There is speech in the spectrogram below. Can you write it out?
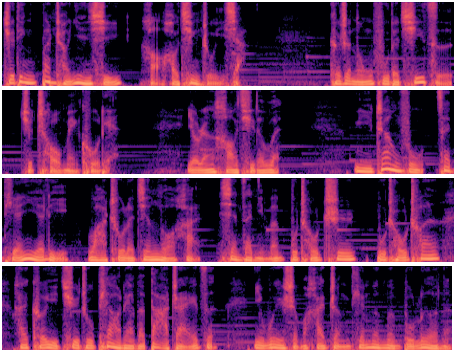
决定办场宴席，好好庆祝一下。可是农夫的妻子却愁眉苦脸。有人好奇地问：“你丈夫在田野里挖出了金罗汉，现在你们不愁吃不愁穿，还可以去住漂亮的大宅子，你为什么还整天闷闷不乐呢？”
